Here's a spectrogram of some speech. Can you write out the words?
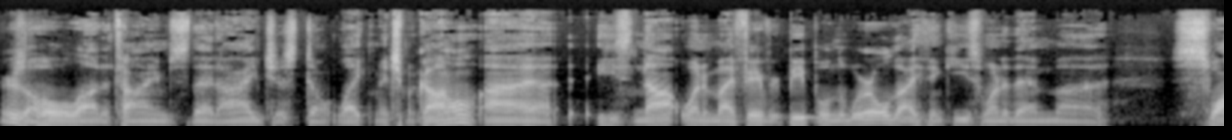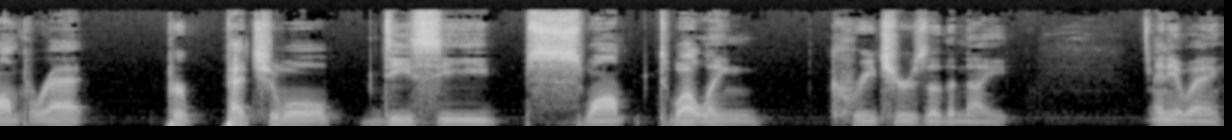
there's a whole lot of times that I just don't like Mitch McConnell. Uh, he's not one of my favorite people in the world. I think he's one of them uh, swamp rat, perpetual DC swamp dwelling creatures of the night. Anyway,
